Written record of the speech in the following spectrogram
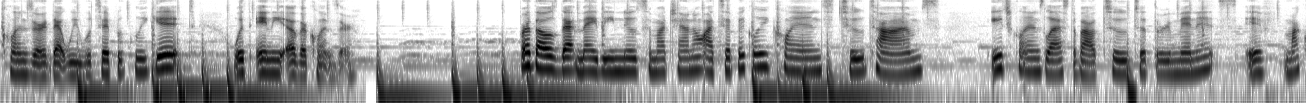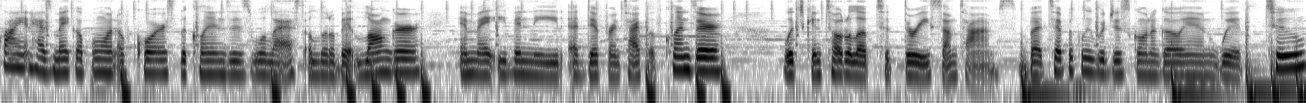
cleanser that we will typically get with any other cleanser. For those that may be new to my channel, I typically cleanse two times. Each cleanse lasts about two to three minutes. If my client has makeup on, of course, the cleanses will last a little bit longer and may even need a different type of cleanser which can total up to three sometimes. But typically, we're just to go in with two.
